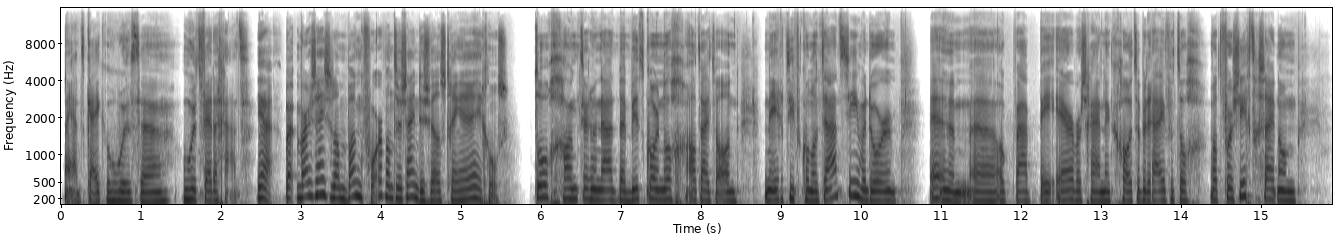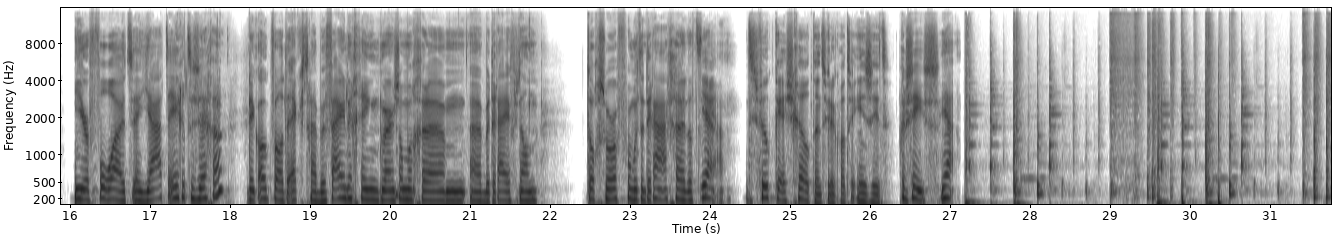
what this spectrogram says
nou ja, te kijken hoe het, uh, hoe het verder gaat. Ja, waar zijn ze dan bang voor? Want er zijn dus wel strenge regels. Toch hangt er inderdaad bij Bitcoin nog altijd wel een negatieve connotatie, waardoor uh, ook qua PR waarschijnlijk grote bedrijven toch wat voorzichtig zijn om hier voluit ja tegen te zeggen. Ik denk ook wel de extra beveiliging, waar sommige ehm, bedrijven dan toch zorg voor moeten dragen. Dat, ja, ja, het is veel cash geld natuurlijk wat erin zit. Precies, ja.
